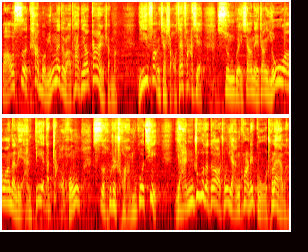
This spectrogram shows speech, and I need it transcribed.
宝四看不明白这老太太要干什么，一放下手，才发现孙桂香那张油汪汪的脸憋得涨红，似乎是喘不过气，眼珠子都要从眼眶里鼓出来了。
